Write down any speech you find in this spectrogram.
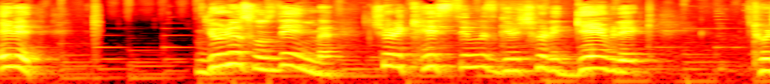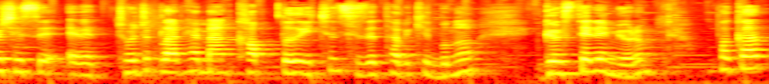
Evet görüyorsunuz değil mi? Şöyle kestiğimiz gibi şöyle gevrek köşesi evet çocuklar hemen kaptığı için size tabii ki bunu gösteremiyorum. Fakat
